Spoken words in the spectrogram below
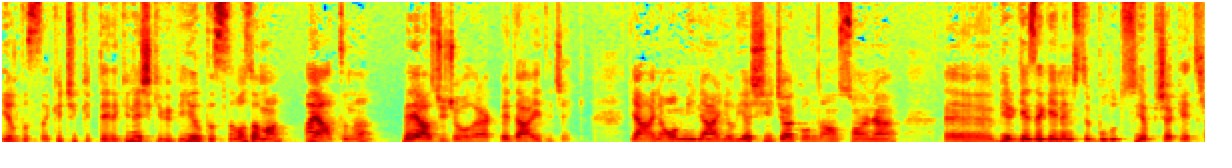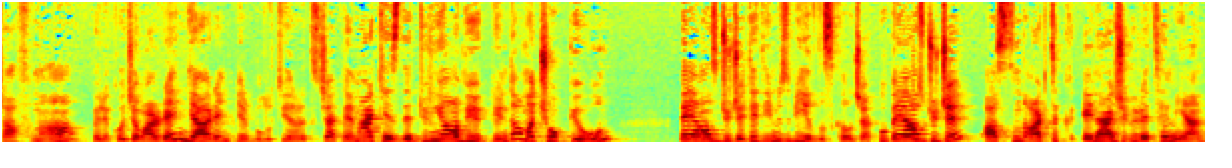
yıldızsa, küçük kütleli güneş gibi bir yıldızsa o zaman hayatını beyaz cüce olarak veda edecek. Yani 10 milyar yıl yaşayacak. Ondan sonra e, bir gezegenimsi bulutsu yapacak etrafına. Böyle kocaman rengarenk bir bulut yaratacak ve merkezde dünya büyüklüğünde ama çok yoğun beyaz cüce dediğimiz bir yıldız kalacak. Bu beyaz cüce aslında artık enerji üretemeyen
